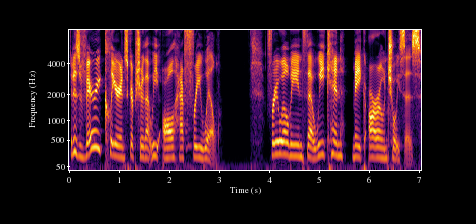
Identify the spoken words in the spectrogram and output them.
It is very clear in Scripture that we all have free will. Free will means that we can make our own choices.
